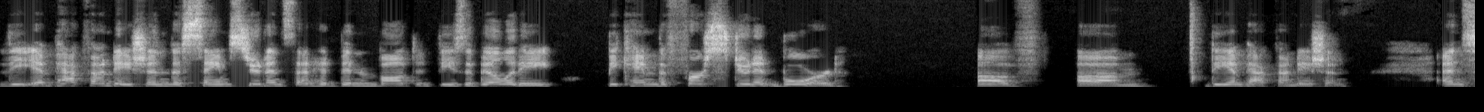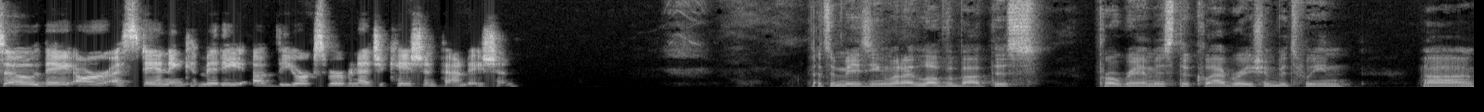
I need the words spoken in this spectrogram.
the Impact Foundation, the same students that had been involved in feasibility, became the first student board of um, the Impact Foundation. And so they are a standing committee of the York Suburban Education Foundation. That's amazing. What I love about this program is the collaboration between uh,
